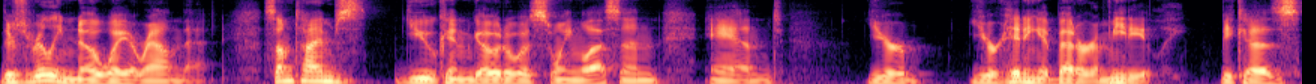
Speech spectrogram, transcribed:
There's really no way around that. Sometimes you can go to a swing lesson and you're you're hitting it better immediately because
